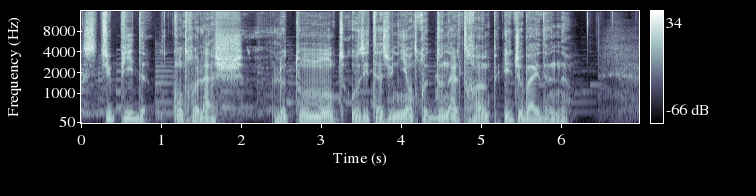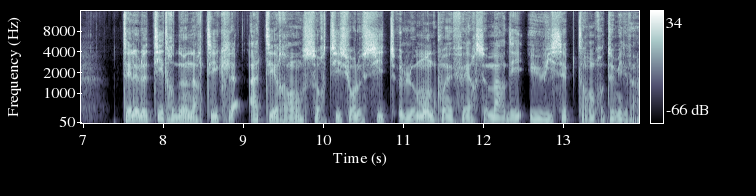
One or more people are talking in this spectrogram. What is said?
Stupide contre lâche. Le ton monte aux États-Unis entre Donald Trump et Joe Biden. Tel est le titre d'un article atterrant sorti sur le site lemonde.fr ce mardi 8 septembre 2020.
